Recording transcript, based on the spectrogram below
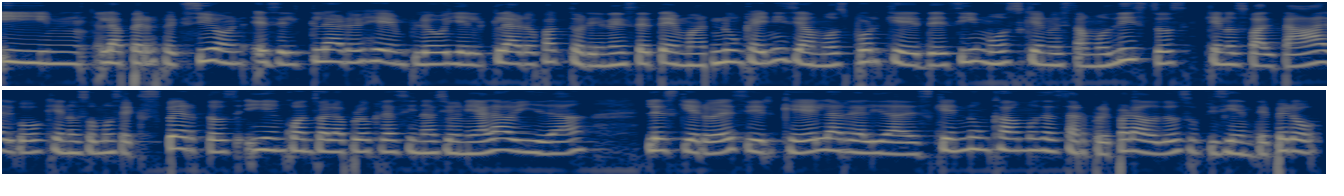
Y mm, la perfección es el claro ejemplo y el claro factor en este tema. Nunca iniciamos porque decimos que no estamos listos, que nos falta algo, que no somos expertos y en cuanto a la procrastinación y a la vida, les quiero decir que la realidad es que nunca vamos a estar preparados lo suficiente, pero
